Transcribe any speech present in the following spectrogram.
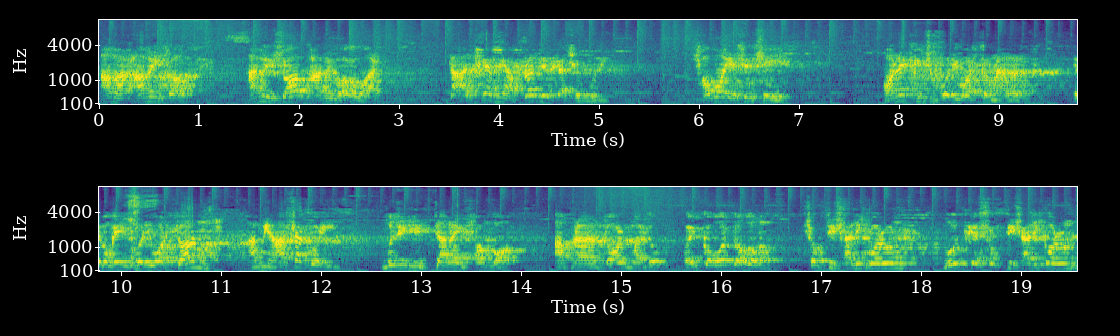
আমার, আমি সব আমি সব, আমি ভগবান। তা আজকে আমি আপনাদের কাছে বলি। সময় এসেছে, অনেক কিছু পরিবর্তন আনার এবং এই পরিবর্তন আমি আশা করি মোদীজির দ্বারাই সম্ভব। আপনারা দল বাঁধো ঐক্যবদ্ধ হন, শক্তিশালী করুন, বুথকে শক্তিশালী করুন,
